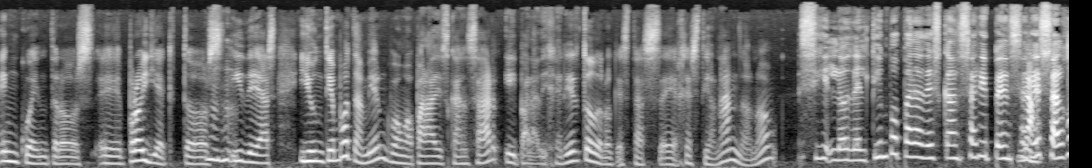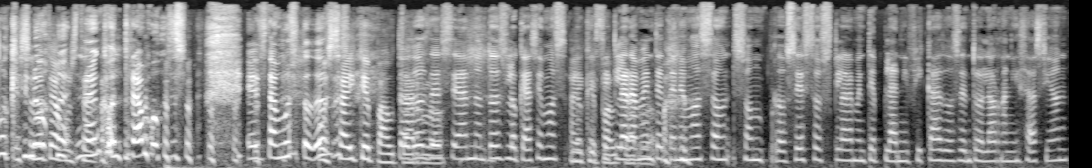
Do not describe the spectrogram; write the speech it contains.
encuentros, eh, proyectos, ideas y un tiempo también como para descansar y para digerir todo lo que estás eh, gestionando, ¿no? Sí, lo del tiempo para descansar y pensar es algo que no, no, encontramos. Estamos todos, pues hay que pautarlo. todos deseando. Entonces lo que hacemos, lo que, que sí claramente tenemos son, son procesos claramente planificados dentro de la organización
